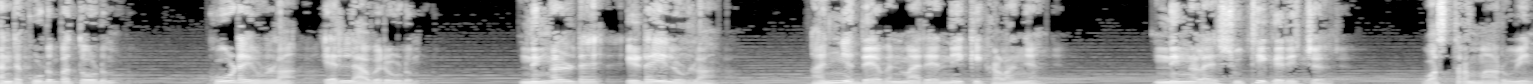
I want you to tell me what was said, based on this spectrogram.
തന്റെ കുടുംബത്തോടും കൂടെയുള്ള എല്ലാവരോടും നിങ്ങളുടെ ഇടയിലുള്ള അന്യദേവന്മാരെ നീക്കിക്കളഞ്ഞ് നിങ്ങളെ ശുദ്ധീകരിച്ച് വസ്ത്രം മാറുവീൻ.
